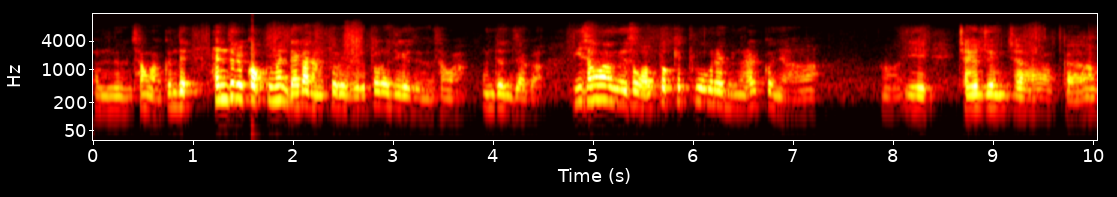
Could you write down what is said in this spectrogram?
없는 상황. 근데 핸들을 꺾으면 내가 낭떠러지로 떨어지게 되는 상황. 운전자가 이 상황에서 어떻게 프로그래밍을 할 거냐. 어, 이 자율주행차가.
